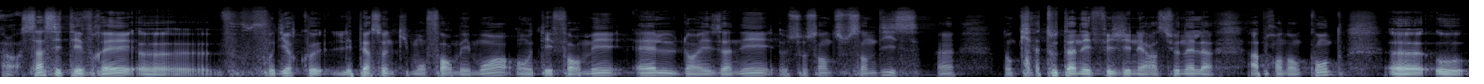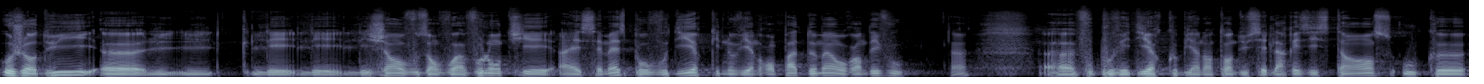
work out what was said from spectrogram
Alors ça, c'était vrai. Il euh, faut dire que les personnes qui m'ont formé, moi, ont été formées, elles, dans les années 60-70. Hein. Donc il y a tout un effet générationnel à, prendre en compte. Euh, aujourd'hui, euh, les, les, gens vous envoient volontiers un SMS pour vous dire qu'ils ne viendront pas demain au rendez-vous. Hein. Euh, vous pouvez dire que bien entendu c'est de la résistance ou que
